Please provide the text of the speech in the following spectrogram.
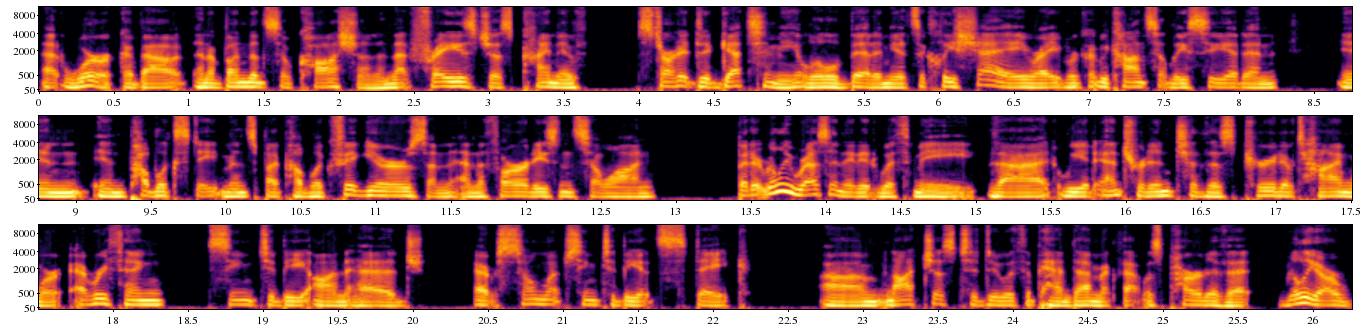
at work about an abundance of caution. And that phrase just kind of started to get to me a little bit. I mean, it's a cliche, right? we constantly see it in, in, in public statements by public figures and, and authorities and so on. But it really resonated with me that we had entered into this period of time where everything seemed to be on edge. So much seemed to be at stake, um, not just to do with the pandemic. That was part of it. Really, our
